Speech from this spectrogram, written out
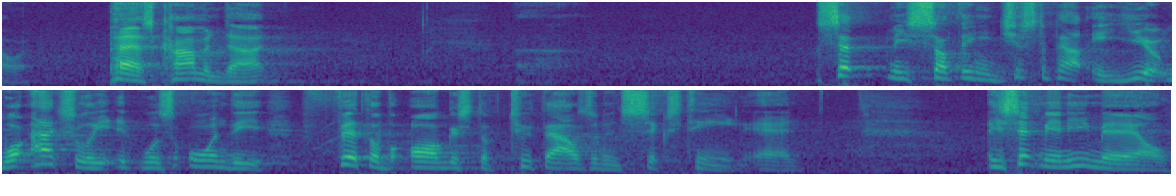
our past commandant, uh, sent me something just about a year. Well, actually, it was on the 5th of August of 2016. And he sent me an email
